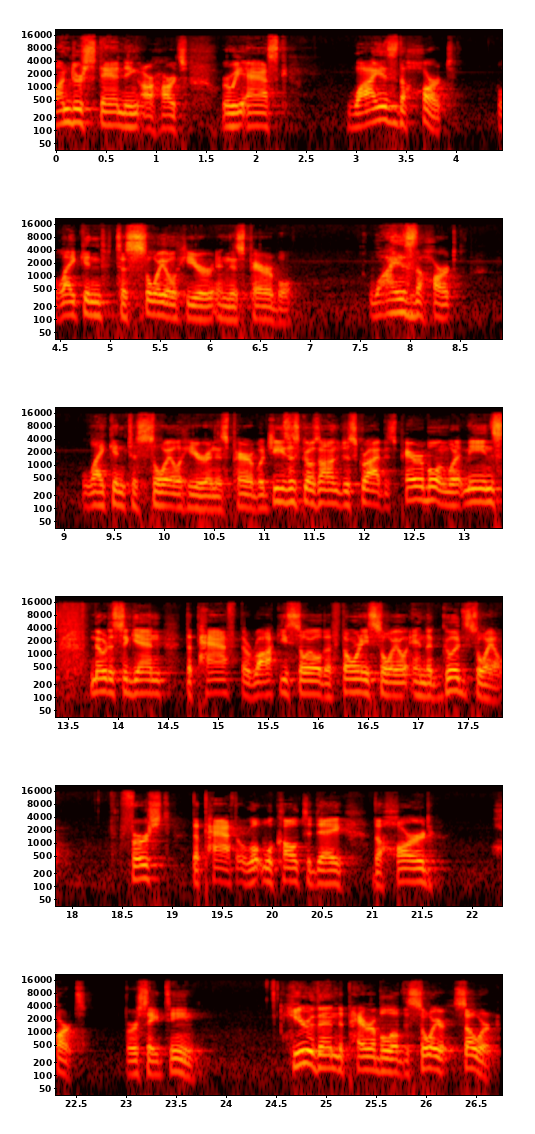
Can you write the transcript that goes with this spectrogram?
Understanding our hearts, where we ask, why is the heart likened to soil here in this parable? Why is the heart likened to soil here in this parable? Jesus goes on to describe this parable and what it means. Notice again the path, the rocky soil, the thorny soil, and the good soil. First, the path, or what we'll call today the hard heart. Verse 18. Hear then the parable of the sower.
